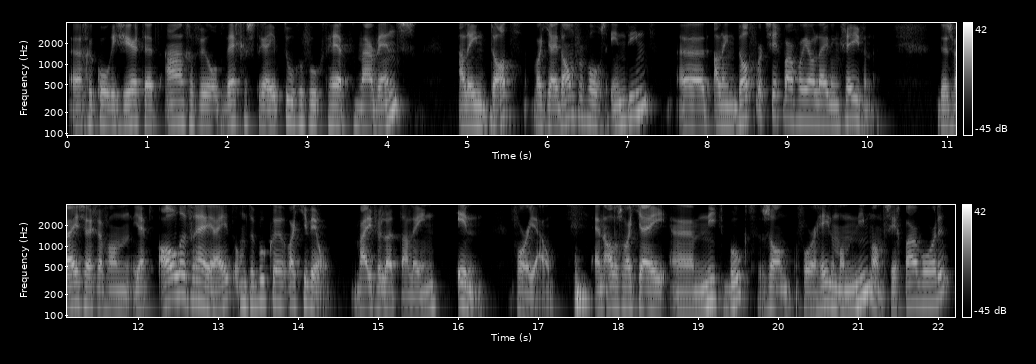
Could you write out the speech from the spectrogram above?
eh, gecorrigeerd hebt, aangevuld, weggestreept, toegevoegd hebt naar wens. Alleen dat, wat jij dan vervolgens indient, eh, alleen dat wordt zichtbaar voor jouw leidinggevende. Dus wij zeggen van, je hebt alle vrijheid om te boeken wat je wil. Wij vullen het alleen in voor jou. En alles wat jij ehm, niet boekt, zal voor helemaal niemand zichtbaar worden.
